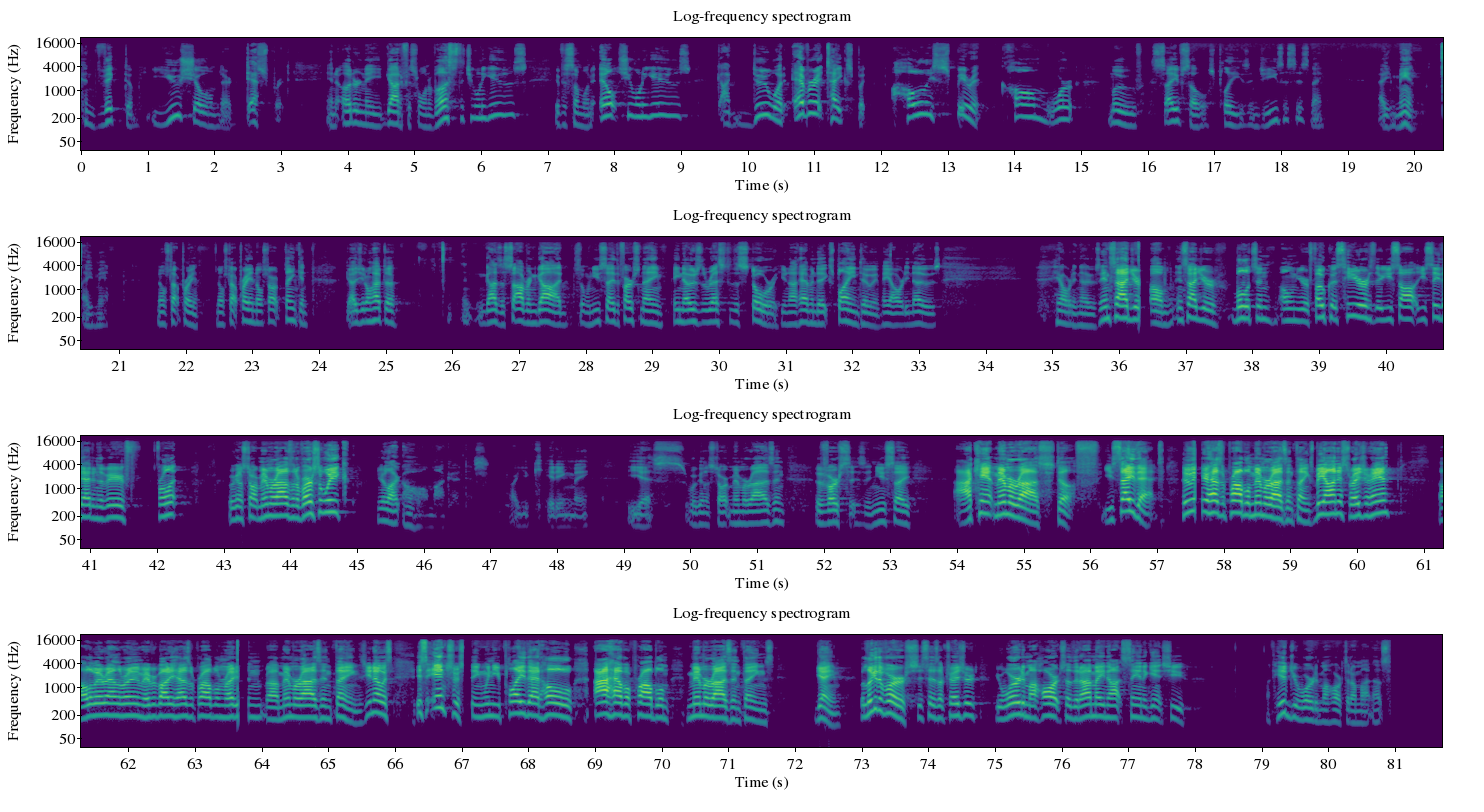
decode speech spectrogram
convict them. You show them they're desperate in utter need. God, if it's one of us that you want to use, if it's someone else you want to use, God, do whatever it takes, but Holy Spirit, come work move, save souls, please. In Jesus' name, amen. Amen. Don't stop praying. Don't stop praying. Don't start thinking. Guys, you don't have to. God's a sovereign God. So when you say the first name, He knows the rest of the story. You're not having to explain to Him, He already knows. He already knows. Inside your um, inside your bulletin on your focus here, there you saw you see that in the very front. We're going to start memorizing a verse a week. You're like, oh my goodness, are you kidding me? Yes, we're going to start memorizing verses. And you say, I can't memorize stuff. You say that. Who here has a problem memorizing things? Be honest, raise your hand. All the way around the room, everybody has a problem raising, uh, memorizing things. You know, it's, it's interesting when you play that whole I have a problem memorizing things game. But look at the verse. It says, I've treasured your word in my heart so that I may not sin against you. I've hid your word in my heart that I might not sin.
